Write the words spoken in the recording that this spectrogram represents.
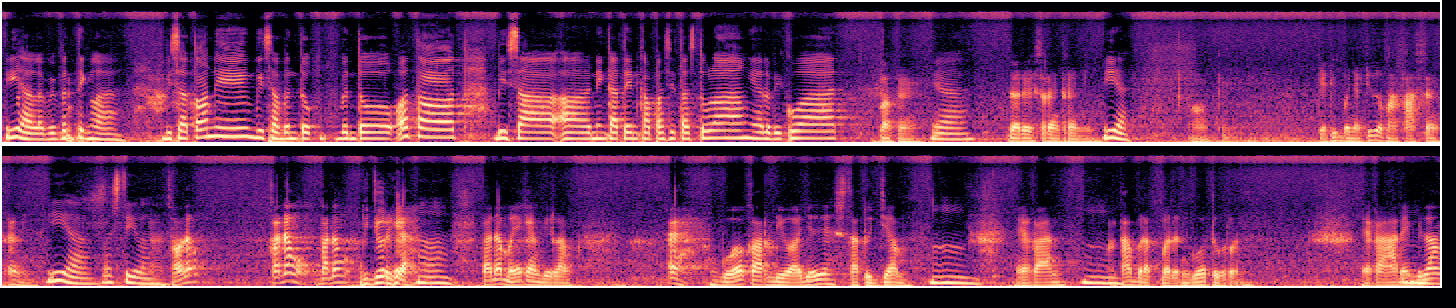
Iya lebih penting lah. Bisa toning, bisa bentuk bentuk otot, bisa uh, ningkatin kapasitas tulang ya lebih kuat. Oke. Ya. Dari strength training. Iya. Oke. Jadi banyak juga manfaat strength training. Iya pastilah. Nah, soalnya kadang kadang jujur ya, Heeh. kadang banyak yang bilang, eh gua kardio aja deh satu jam, Mm-mm. ya kan? Hmm. Entah berat badan gua turun. Ya kan ada yang bilang,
